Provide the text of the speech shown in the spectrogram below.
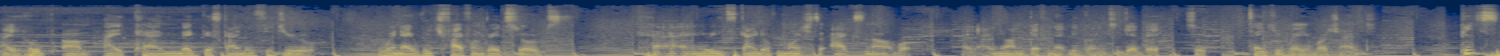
i hope um, i can make this kind of video when I reach 500 subs. I know it's kind of much to ask now, but I, I know I'm definitely going to get there. So, thank you very much and peace.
